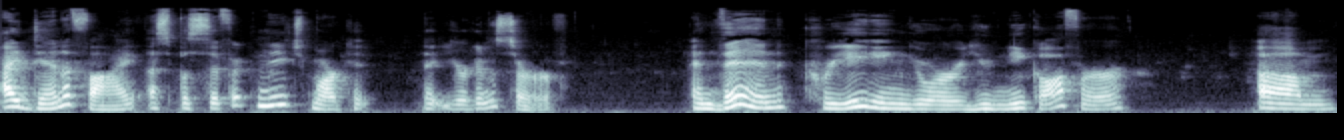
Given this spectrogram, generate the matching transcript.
identify a specific niche market that you're going to serve and then creating your unique offer. Um,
